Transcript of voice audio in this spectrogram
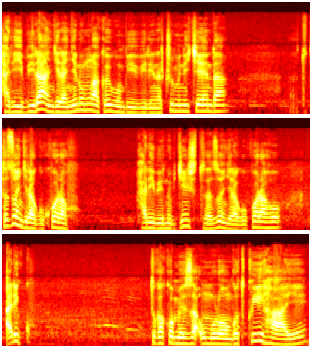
Hari ibirangiranye n'umwaka w'ibihumbi bibiri na cumi n'icyenda. Tutazongera gukoraho. Hari ibintu byinshi tutazongera gukoraho ariko tugakomeza umurongo twihaye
